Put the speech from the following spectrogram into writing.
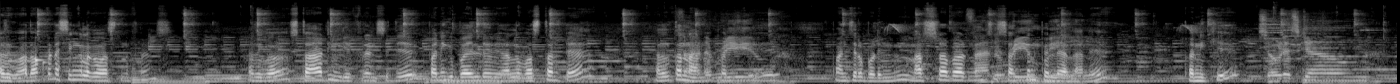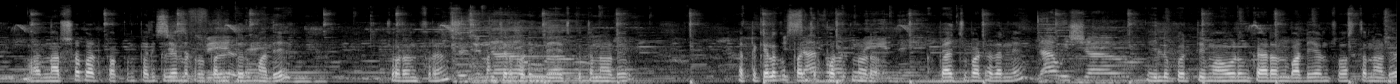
అదిగో అదొక్కటే సింగిల్గా వస్తుంది ఫ్రెండ్స్. అదిగో స్టార్టింగ్ ఫ్రెండ్స్ ఇది. పనికి బయలుదేరి వెళ్ళ వస్తుంటే వెళ్తున్నాను పంచర్ పడింది. నర్సాపేట నుంచి సత్యనపల్లి వెళ్ళాలి. పనికి మా నర్సాపాటు పక్కన పది కిలోమీటర్ల పల్లెటూరు మాది. చూడండి ఫ్రెండ్స్ పంచర్ పడింది ఎత్తుకుతున్నాడు. అట్టకెలకు పంచర్ పట్టుకున్నాడు. ప్యాచ్ పట్టదని నీళ్ళు ఇల్లు కొట్టి మా ఊడు ఇంకాడని బడ్డీ చూస్తున్నాడు.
